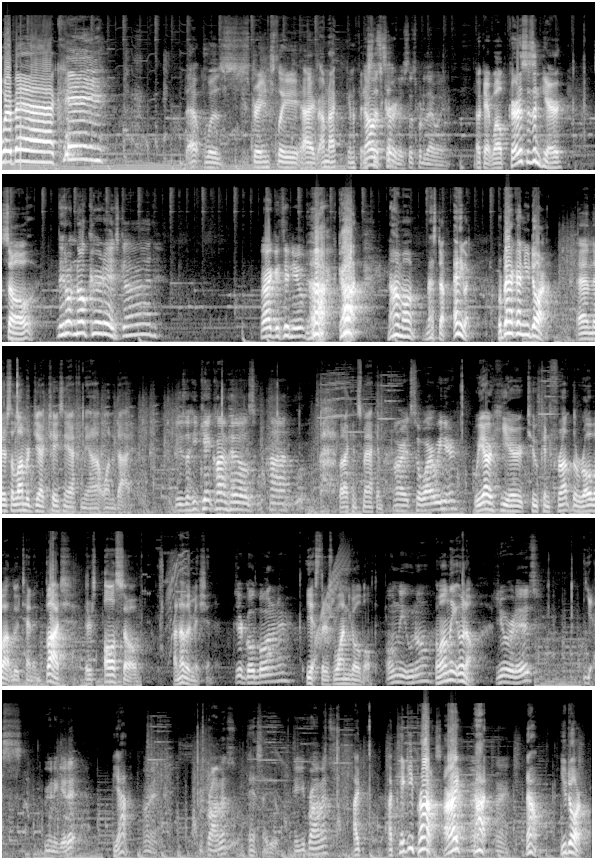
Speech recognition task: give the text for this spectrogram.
We're back! Hey! That was strangely. I, I'm not gonna finish That was Curtis, let's put it that way. Okay, well, Curtis isn't here, so. They don't know Curtis, God. Alright, continue. Ah, God! Now I'm all messed up. Anyway, we're back on Eudora, and there's a lumberjack chasing after me. I don't want to die, He's like, he can't climb hills, huh? but I can smack him. Alright, so why are we here? We are here to confront the robot lieutenant, but there's also another mission. Is there a gold ball in there? Yes, there's one gold bolt. Only Uno? Only uno. Do you know where it is? Yes. We're gonna get it? Yeah. Alright. You promise? Yes, I do. You promise? I, I pinky promise. All right. God. Alright. Now, Eudora.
